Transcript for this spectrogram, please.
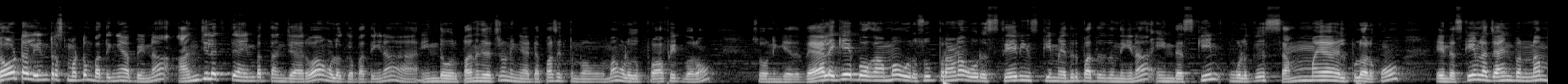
டோட்டல் இன்ட்ரெஸ்ட் மட்டும் பார்த்தீங்க அப்படின்னா அஞ்சு லட்சத்தி ஐம்பத்தஞ்சாயிரரூவா உங்களுக்கு பார்த்தீங்கன்னா இந்த ஒரு பதினஞ்சு லட்ச ரூபா நீங்கள் டெபாசிட் பண்ணுறது மூலமாக உங்களுக்கு ப்ராஃபிட் வரும். ஸோ நீங்கள் வேலைக்கே போகாமல் ஒரு சூப்பரான ஒரு சேவிங் ஸ்கீம் எதிர்பார்த்துட்டு இருந்தீங்கன்னா இந்த ஸ்கீம் உங்களுக்கு செம்மையாக ஹெல்ப்ஃபுல்லாக இருக்கும். இந்த ஸ்கீமில் ஜாயின் பண்ணால்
